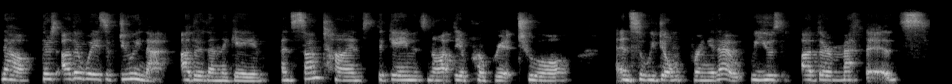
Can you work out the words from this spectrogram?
Now, there's other ways of doing that other than the game. And sometimes the game is not the appropriate tool. And so we don't bring it out. We use other methods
